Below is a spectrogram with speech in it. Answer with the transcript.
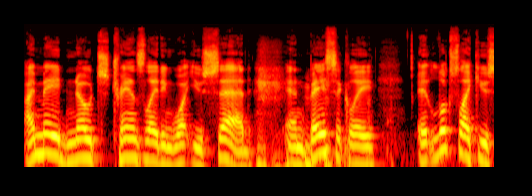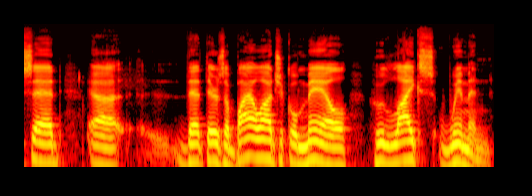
I made notes translating what you said, and basically, it looks like you said uh, that there's a biological male who likes women.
